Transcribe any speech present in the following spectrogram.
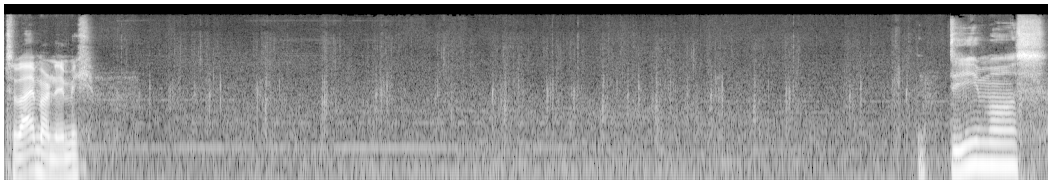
Zweimal nämlich. Dimos.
